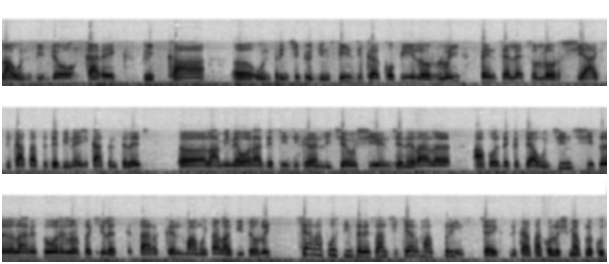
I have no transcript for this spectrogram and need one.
la un video în care explica uh, un principiu din fizică copiilor lui pe înțelesul lor și a explicat atât de bine, ca să înțelegi, uh, la mine ora de fizică în liceu și în generală a fost decât să iau un 5 și să la restul orelor să chiulesc. Dar când m-am uitat la video lui, chiar a fost interesant și chiar m-a prins ce a explicat acolo și mi-a plăcut.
